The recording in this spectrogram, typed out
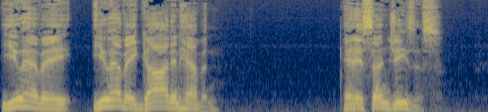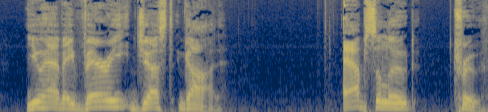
You have a you have a God in heaven and his son Jesus. You have a very just God. Absolute truth.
